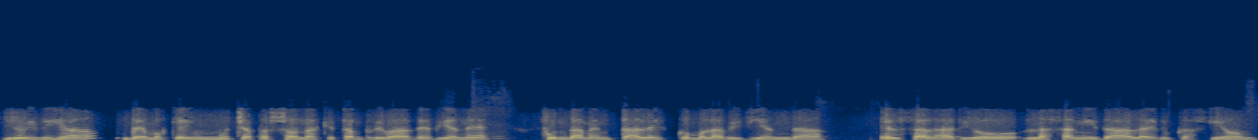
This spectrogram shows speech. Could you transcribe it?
Y hoy día vemos que hay muchas personas que están privadas de bienes fundamentales como la vivienda, el salario, la sanidad, la educación.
